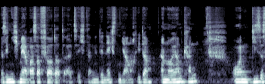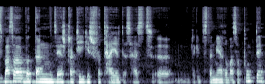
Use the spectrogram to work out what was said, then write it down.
dass sie nicht mehr Wasser fördert, als ich dann in den nächsten Jahren auch wieder erneuern kann. Und dieses Wasser wird dann sehr strategisch verteilt. Das heißt, äh, da gibt es dann mehrere Wasserpunkte,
